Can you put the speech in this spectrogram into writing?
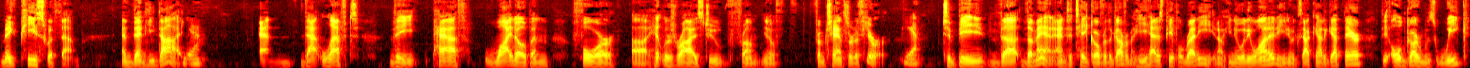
make peace with them, and then he died. Yeah, and that left the path wide open for uh, Hitler's rise to from you know from Chancellor to Führer. Yeah. To be the the man and to take over the government. He had his people ready. You know, he knew what he wanted. He knew exactly how to get there. The old guard was weak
